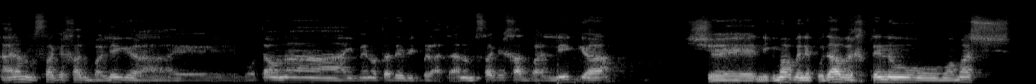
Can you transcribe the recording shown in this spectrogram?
היה לנו משחק אחד בליגה, אה, באותה עונה אימן אותה דויד בלאט, היה לנו משחק אחד בליגה שנגמר בנקודה והחטאנו ממש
